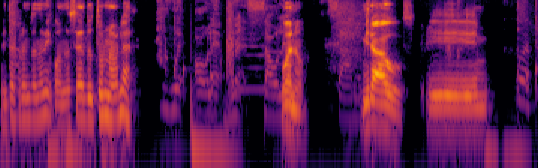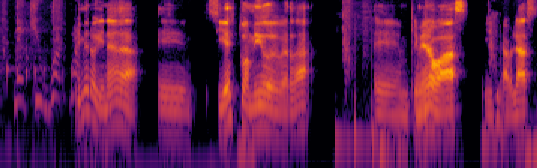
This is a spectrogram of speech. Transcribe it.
Me está preguntando a mí. Cuando sea tu turno hablar. Bueno, mira, Agus. eh, primero que nada, eh, si es tu amigo de verdad, eh, primero vas y le hablas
